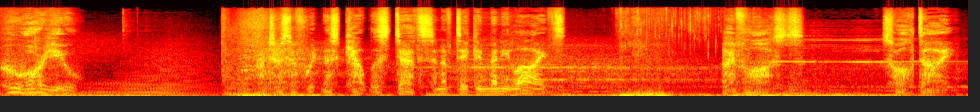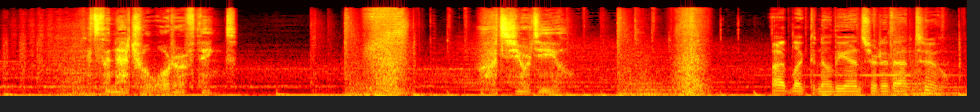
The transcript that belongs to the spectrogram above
Who are you? Hunters have witnessed countless deaths and have taken many lives. I've lost, so I'll die. It's the natural order of things. What's your deal? I'd like to know the answer to that too.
